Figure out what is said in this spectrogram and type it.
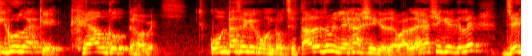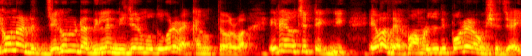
এগুলাকে খেয়াল করতে হবে। কোনটা থেকে কোনটা হচ্ছে? তাহলে তুমি লেখা শিখে যাবা। লেখা শিখে গেলে যে কোনো যে কোনোটা দিলে নিজের মতো করে ব্যাখ্যা করতে পারবা। এটাই হচ্ছে টেকনিক এবার দেখো, আমরা যদি পরের অংশে যাই,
